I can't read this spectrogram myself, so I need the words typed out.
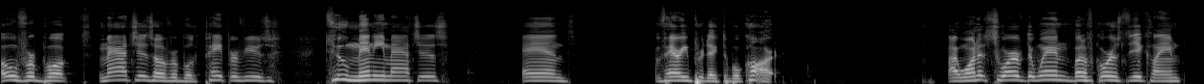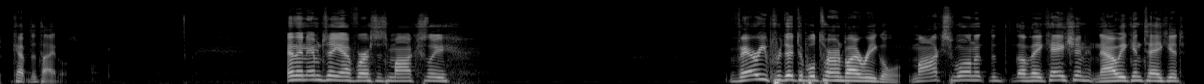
overbooked matches, overbooked pay-per-views too many matches, and very predictable card. I wanted Swerve to win, but of course the acclaimed kept the titles. And then MJF versus Moxley. Very predictable turn by Regal. Mox wanted the, the vacation, now he can take it.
